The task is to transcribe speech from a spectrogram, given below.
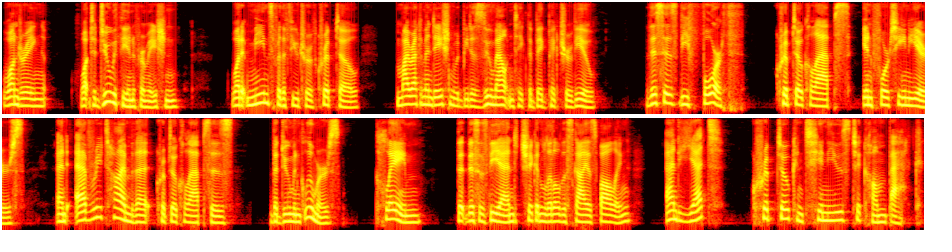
wondering what to do with the information, what it means for the future of crypto, my recommendation would be to zoom out and take the big picture view. This is the fourth crypto collapse in 14 years. And every time that crypto collapses, the doom and gloomers claim that this is the end, chicken little, the sky is falling, and yet crypto continues to come back.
